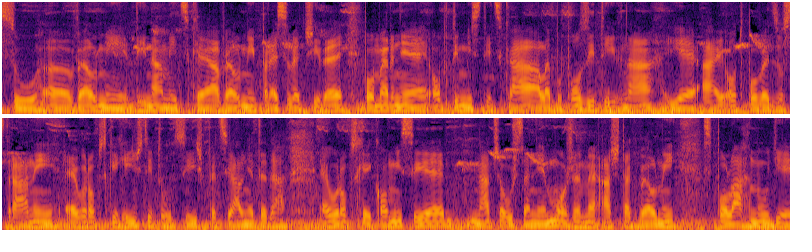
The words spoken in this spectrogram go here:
sú e, veľmi dynamické a veľmi presvedčivé. Pomerne optimistická alebo pozitívna je aj odpoveď zo strany európskych inštitúcií, špeciálne teda Európskej komisie, na čo už sa nemôžeme až tak veľmi spolahnúť, je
